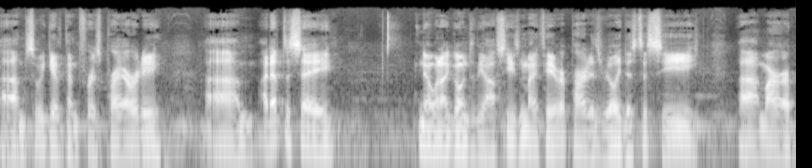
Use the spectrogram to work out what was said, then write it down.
Um, so we give them first priority. Um, I'd have to say, you know, when I go into the offseason, my favorite part is really just to see um, our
